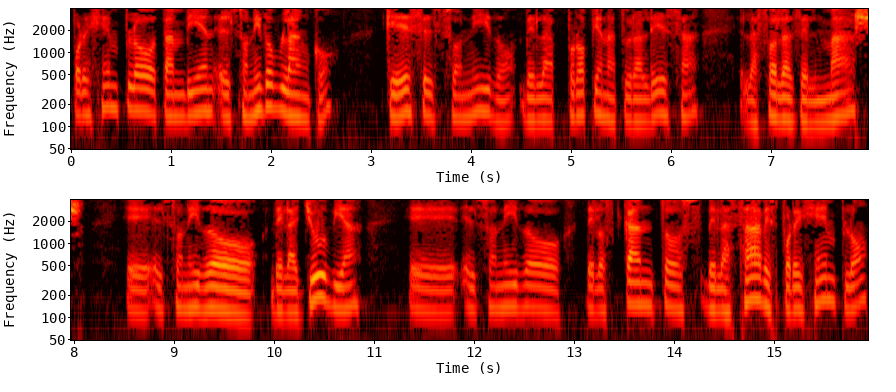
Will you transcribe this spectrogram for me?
Por ejemplo, también el sonido blanco, que es el sonido de la propia naturaleza, las olas del mar, eh, el sonido de la lluvia, eh, el sonido de los cantos de las aves, por ejemplo,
